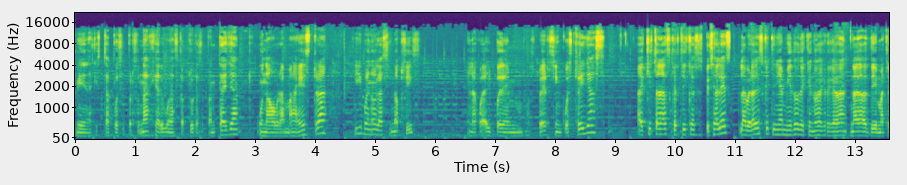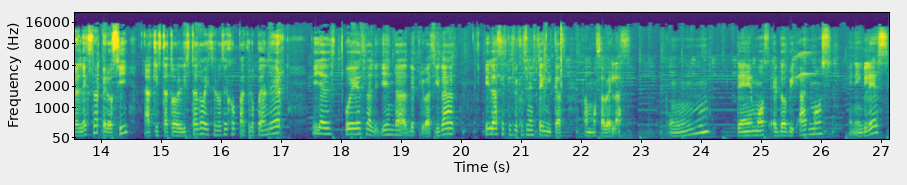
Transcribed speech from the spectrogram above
Miren, aquí está pues el personaje, algunas capturas de pantalla, una obra maestra y bueno, la sinopsis en la cual podemos ver 5 estrellas. Aquí están las características especiales. La verdad es que tenía miedo de que no le agregaran nada de material extra, pero sí, aquí está todo el listado, ahí se los dejo para que lo puedan leer. Y ya después la leyenda de privacidad y las especificaciones técnicas. Vamos a verlas. Tenemos el Dolby Atmos en inglés,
